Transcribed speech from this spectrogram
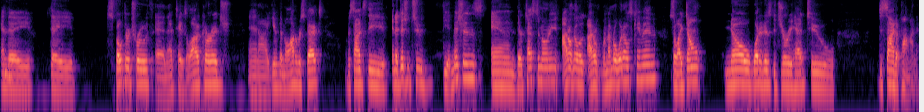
and Mhm. they they spoke their truth, and that takes a lot of courage. And I give them a lot of respect. Besides the, in addition to the admissions and their testimony, I don't know. I don't remember what else came in, so I don't know what it is the jury had to decide upon.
